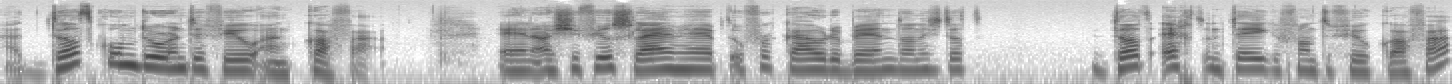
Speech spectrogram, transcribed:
Nou, dat komt door een teveel aan kaffa. En als je veel slijm hebt of verkouden bent, dan is dat, dat echt een teken van te veel kaffa.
